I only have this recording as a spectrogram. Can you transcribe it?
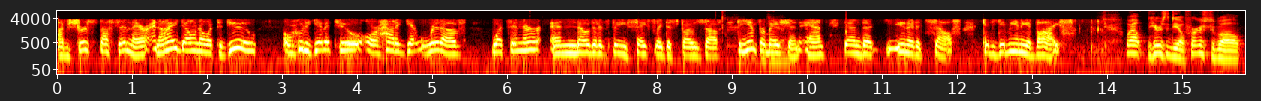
I'm sure stuff's in there, and I don't know what to do or who to give it to or how to get rid of what's in there and know that it's being safely disposed of. The information yeah. and then the unit itself. Can you give me any advice? Well, here's the deal. First of all,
